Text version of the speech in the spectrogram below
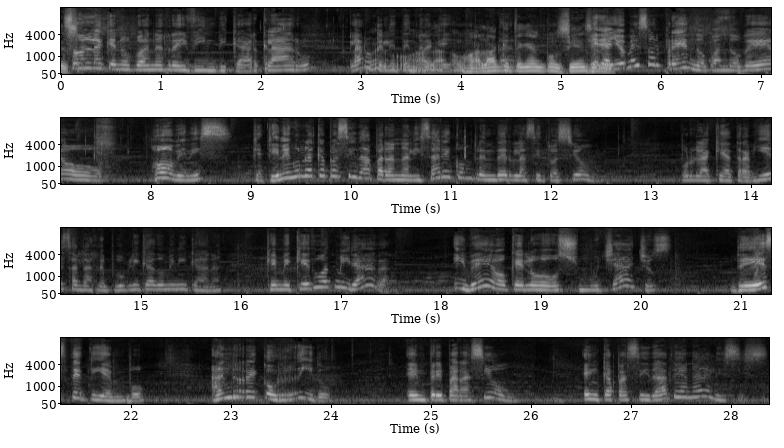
eso? Son las que nos van a reivindicar, claro. Claro que le tendrá Ojalá, que ojalá que tengan conciencia. Mira, de- yo me sorprendo cuando veo jóvenes que tienen una capacidad para analizar y comprender la situación por la que atraviesa la República Dominicana, que me quedo admirada. Y veo que los muchachos de este tiempo han recorrido en preparación, en capacidad de análisis,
